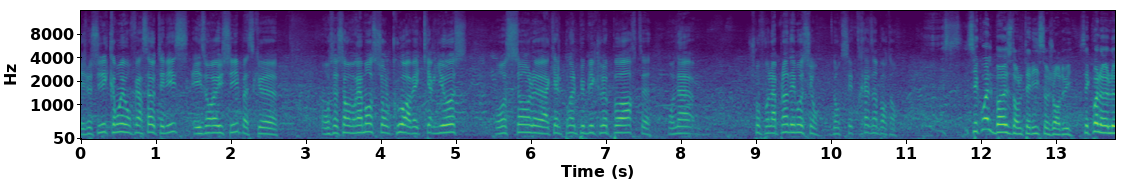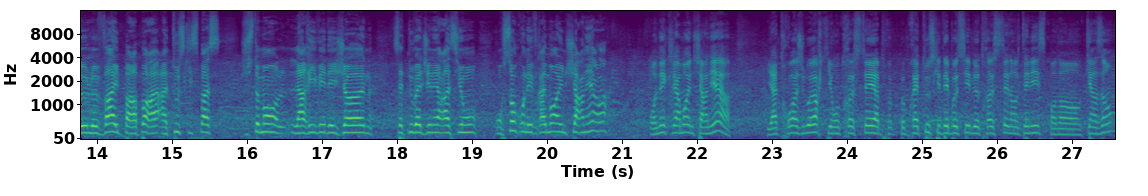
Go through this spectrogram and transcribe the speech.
Et je me suis dit comment ils vont faire ça au tennis, et ils ont réussi parce que on se sent vraiment sur le cours avec Kyrgios, on sent à quel point le public le porte, on a, je trouve qu'on a plein d'émotions, donc c'est très important. C'est quoi le buzz dans le tennis aujourd'hui? C'est quoi le, vibe par rapport à tout ce qui se passe? Justement, l'arrivée des jeunes, cette nouvelle génération. On sent qu'on est vraiment à une charnière là on est clairement une charnière. Il y a trois joueurs qui ont trusté à peu près tout ce qui était possible de truster dans le tennis pendant 15 ans.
